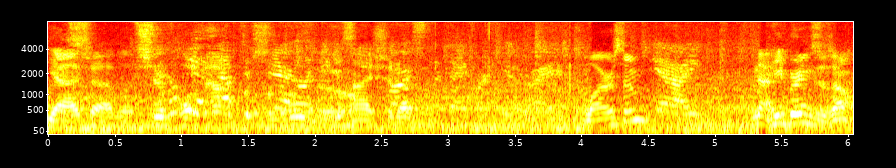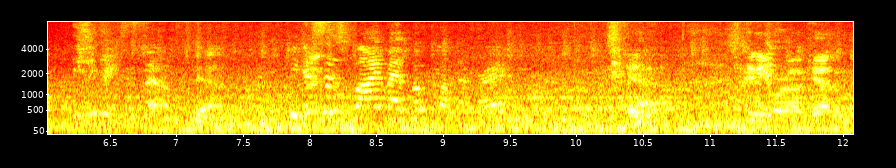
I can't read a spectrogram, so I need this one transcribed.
Yeah, I should have this. Should have pulled don't have out. to share, like you just I should've. Larson a diaper too, right? Larson? Yeah, he, No, he brings his own. he brings his own. Yeah. He just says buy my book on them, right? Pennyroyal Academy.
